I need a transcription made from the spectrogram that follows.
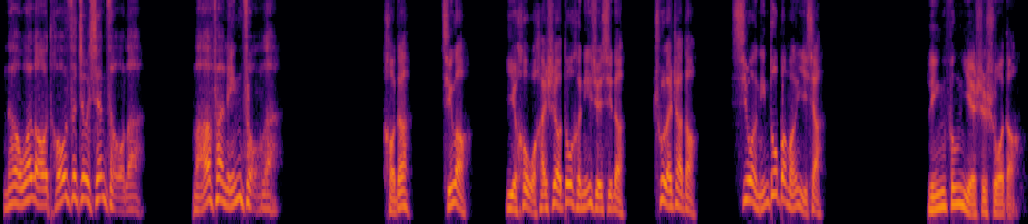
那我老头子就先走了，麻烦林总了。好的，秦老，以后我还是要多和您学习的。初来乍到，希望您多帮忙一下。林峰也是说道。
